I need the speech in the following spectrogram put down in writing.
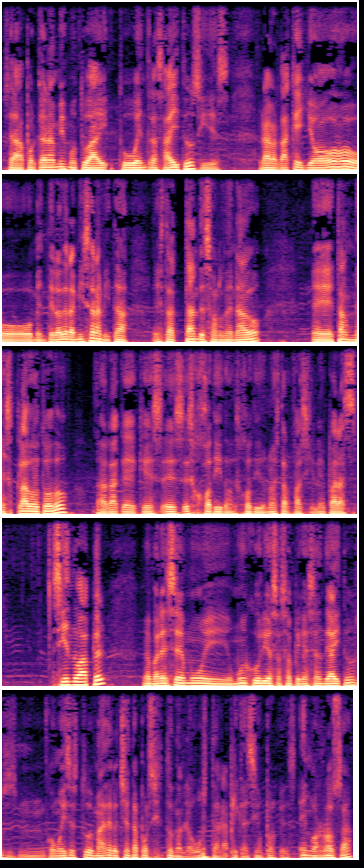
O sea, porque ahora mismo tú, hay, tú entras a iTunes y es, la verdad que yo me entero de la misa a la mitad. Está tan desordenado, eh, tan mezclado todo. La verdad que, es, es, es jodido, es jodido, no es tan fácil. eh. Para, siendo Apple, me parece muy, muy curiosa su aplicación de iTunes. Mm, Como dices tú, más del 80% no le gusta la aplicación porque es engorrosa.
